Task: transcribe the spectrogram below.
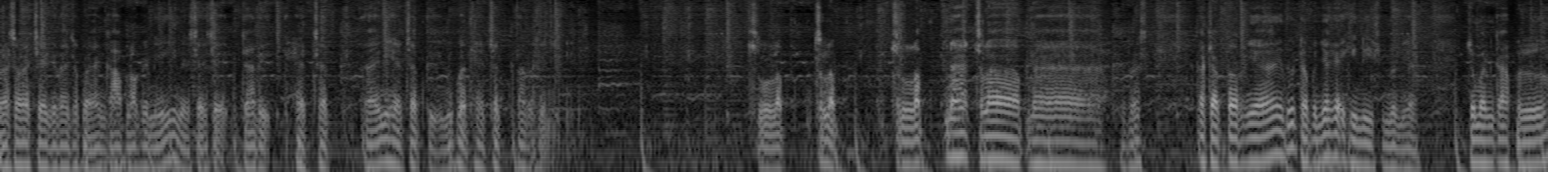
langsung aja kita coba yang kaplok ini. Ini saya, saya cari headset. Nah ini headset ini buat headset taruh sini. Celep celep celep nah celep. Nah terus adaptornya itu dapatnya kayak gini sebenarnya. Cuman kabel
